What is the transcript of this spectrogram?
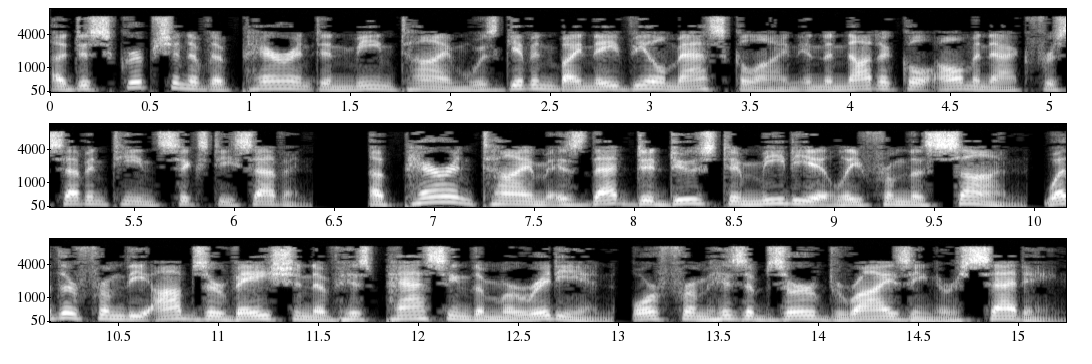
A description of apparent and mean time was given by Nevil Maskelyne in the Nautical Almanac for 1767. Apparent time is that deduced immediately from the sun, whether from the observation of his passing the meridian, or from his observed rising or setting.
